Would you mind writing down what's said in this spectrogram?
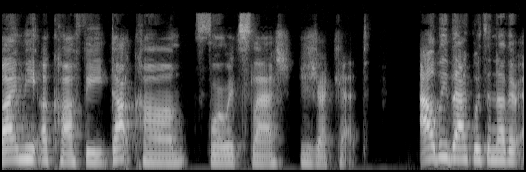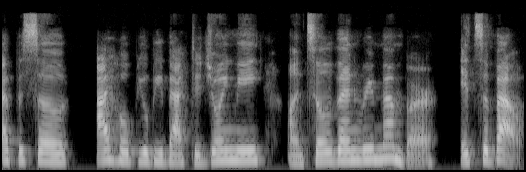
buymeacoffee.com forward slash Jacquette. I'll be back with another episode. I hope you'll be back to join me. Until then, remember, it's about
